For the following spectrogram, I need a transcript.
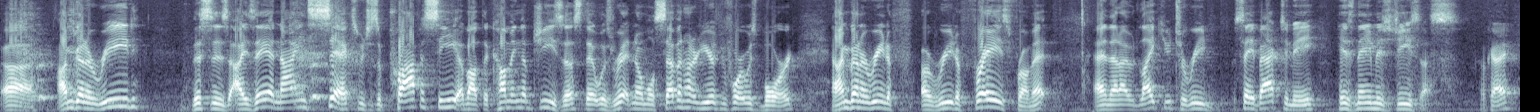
Uh, I'm going to read. This is Isaiah 9 6, which is a prophecy about the coming of Jesus that was written almost 700 years before he was born. And I'm going to read a, uh, read a phrase from it, and then I would like you to read, say back to me, His name is Jesus. Okay?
